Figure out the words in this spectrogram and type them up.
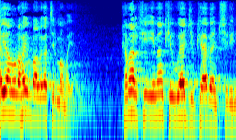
ayaanu lahayn baa laga tilmaamaya. Kamaalkii iimaankii waajibkaa baan jirin.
